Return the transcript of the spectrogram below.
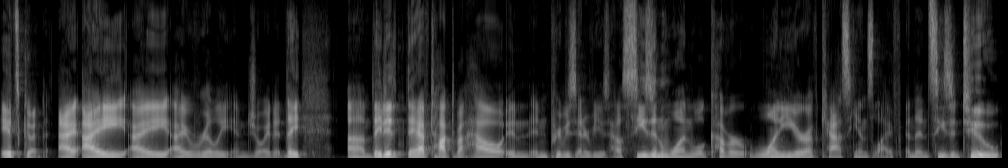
it's good. I i i, I really enjoyed it. They um, they did. They have talked about how in, in previous interviews how season one will cover one year of Cassian's life, and then season two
